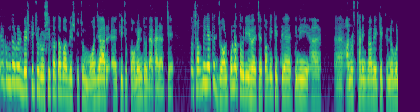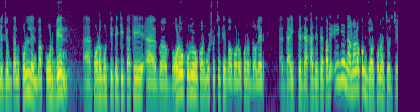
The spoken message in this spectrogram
এরকম ধরনের বেশ কিছু রসিকতা বা বেশ কিছু মজার কিছু কমেন্টও দেখা যাচ্ছে। তো সব মিলিয়ে একটা জল্পনা তৈরি হয়েছে। তবে কি তিনি আনুষ্ঠানিকভাবে কি তৃণমূলে যোগদান করলেন বা করবেন? পরবর্তীতে কি তাকে বড় কোনো কর্মসূচিতে বা বড় কোনো দলের দায়িত্বে দেখা যেতে পারে? এই নিয়ে নানা রকম জল্পনা চলছে।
